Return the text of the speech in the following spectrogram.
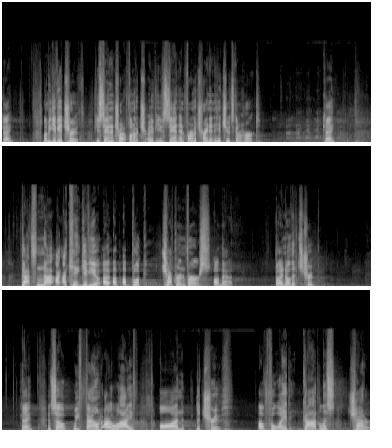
Okay? Let me give you a truth. If you stand in front of a tra- if you stand in front of a train and it hits you, it's going to hurt. Okay? That's not. I, I can't give you a, a, a book, chapter, and verse on that, but I know that it's true. Okay? And so we found our life on the truth. Avoid godless chatter.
